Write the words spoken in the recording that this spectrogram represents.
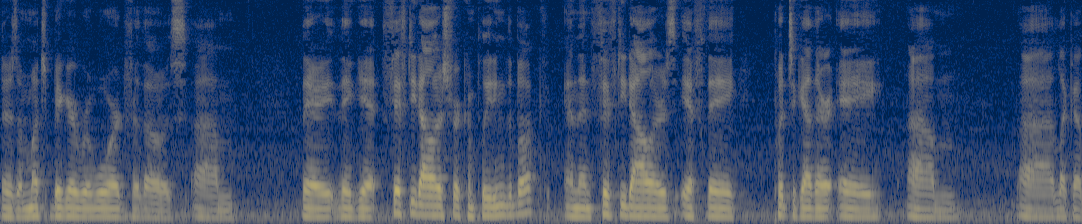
there's a much bigger reward for those. Um, they they get fifty dollars for completing the book, and then fifty dollars if they put together a um, uh, like a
